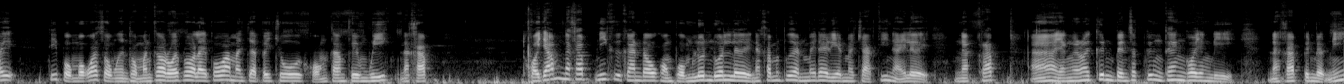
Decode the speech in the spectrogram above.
22,900ที่ผมบอกว่า22,900เพราะอะไรเพราะว่ามันจะไปโชว์ของตามเฟรมวีคนะครับขอย้ำนะครับนี่คือการเดาของผมล้วนๆเลยนะครับเพื่อนๆไม่ได้เรียนมาจากที่ไหนเลยนะครับอ่าอย่างน้อยขึ้นเป็นสักครึ่งแท่งก็ยังดีนะครับ เป็นแบบนี้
